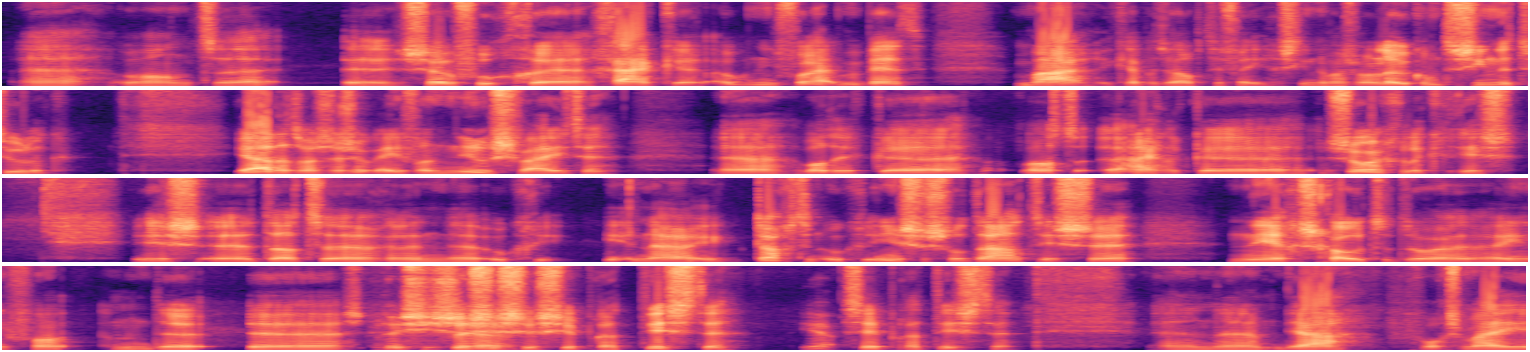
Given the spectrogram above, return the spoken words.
Eh, want eh, eh, zo vroeg eh, ga ik er ook niet voor uit mijn bed. Maar ik heb het wel op tv gezien. Dat was wel leuk om te zien natuurlijk. Ja, dat was dus ook een van de nieuwsfeiten. Eh, wat ik, eh, wat eigenlijk eh, zorgelijker is, is eh, dat er een uh, Oekra- nou, ik dacht een Oekraïense soldaat is eh, neergeschoten door een van de eh, Russische, Russische separatisten. Ja. Separatisten. En eh, ja, volgens mij,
